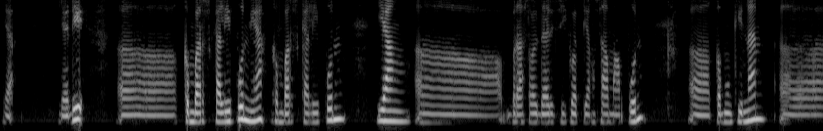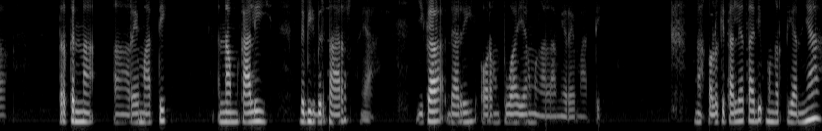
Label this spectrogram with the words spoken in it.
Ya, jadi uh, kembar sekalipun ya, kembar sekalipun yang uh, berasal dari zigot yang sama pun uh, kemungkinan uh, terkena uh, rematik enam kali lebih besar ya jika dari orang tua yang mengalami rematik. Nah, kalau kita lihat tadi pengertiannya,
